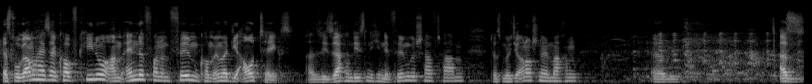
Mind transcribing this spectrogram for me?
Das Programm heißt ja Kopfkino. Am Ende von einem Film kommen immer die Outtakes. Also die Sachen, die es nicht in den Film geschafft haben. Das möchte ich auch noch schnell machen. Ähm, also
